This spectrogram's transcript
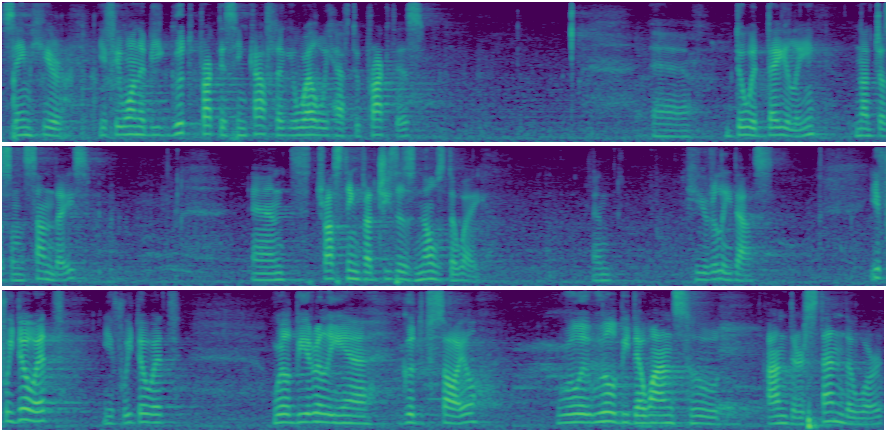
Same here if you want to be good practicing Catholic, well, we have to practice. Uh, do it daily, not just on Sundays. And trusting that Jesus knows the way. And He really does. If we do it, if we do it, we'll be really a good soil. We'll, we'll be the ones who understand the word,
